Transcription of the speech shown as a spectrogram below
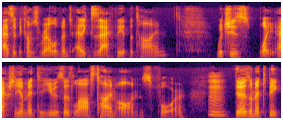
as it becomes relevant at exactly at the time, which is what you actually are meant to use those last time ons for. Mm. Those are meant to be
